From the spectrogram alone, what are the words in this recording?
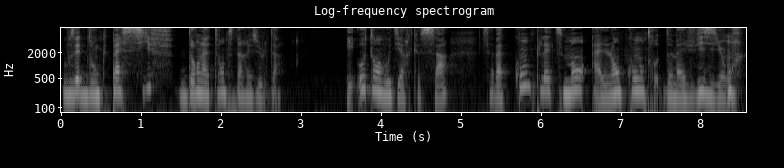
Vous êtes donc passif dans l'attente d'un résultat. Et autant vous dire que ça, ça va complètement à l'encontre de ma vision,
